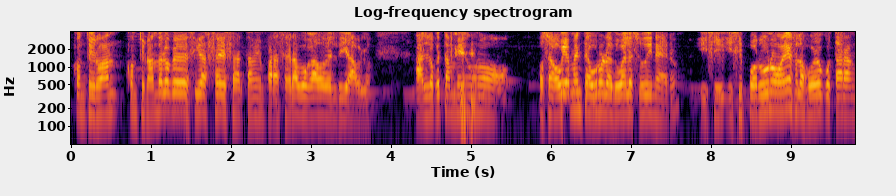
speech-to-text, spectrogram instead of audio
continuando lo que decía César también para ser abogado del diablo, algo que también uno, o sea, obviamente a uno le duele su dinero y si, y si por uno es, los juegos costaran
